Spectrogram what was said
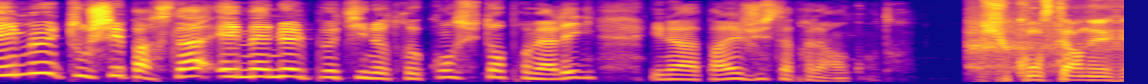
ému, touché par cela. Emmanuel Petit, notre consultant Première Ligue, il en a parlé juste après la rencontre. Je suis consterné.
